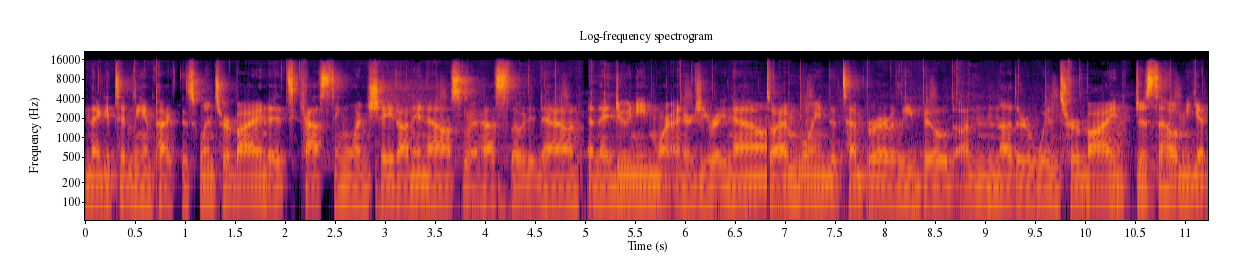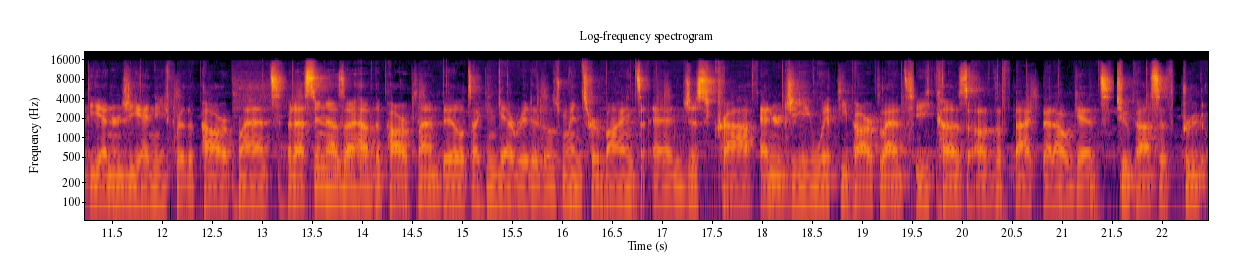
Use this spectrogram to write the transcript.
negatively impact this wind turbine. It's casting one shade on it now, so it has slowed it down. And I do need more energy right now. So I'm going to temporarily build another wind turbine just to help me get the energy I need for the power plant. But as soon as I have the power plant built, I can get rid of those wind turbines and just craft energy with the power plant because of the fact that I'll get get two passive crude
